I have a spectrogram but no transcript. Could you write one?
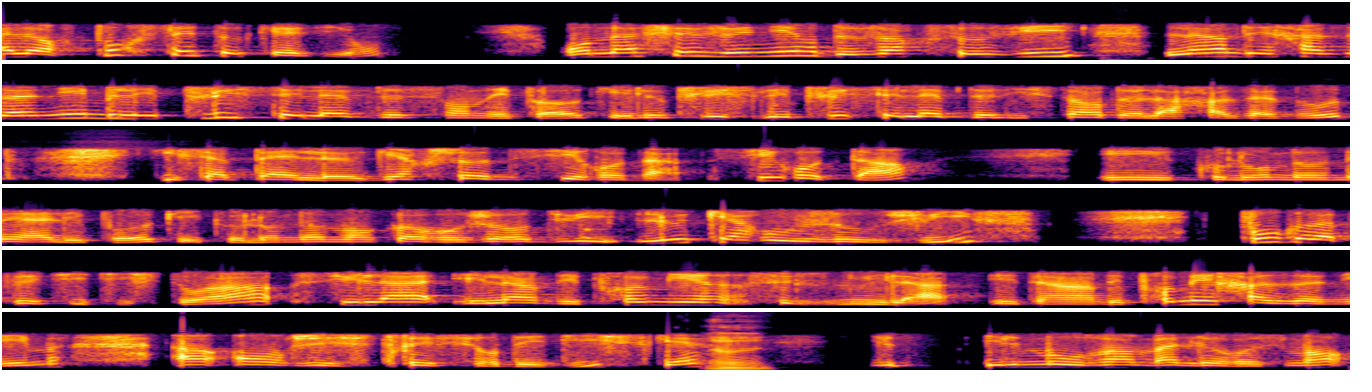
Alors, pour cette occasion, on a fait venir de Varsovie l'un des Hazanim les plus célèbres de son époque et le plus, les plus célèbres de l'histoire de la Hazanout, qui s'appelle Gershon Sirona, Sirota, et que l'on nommait à l'époque et que l'on nomme encore aujourd'hui le Caruso juif. Pour la petite histoire, celui-là est l'un des premiers, celui-là est un des premiers Chazanim à enregistrer sur des disques. Ah il, mourra malheureusement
